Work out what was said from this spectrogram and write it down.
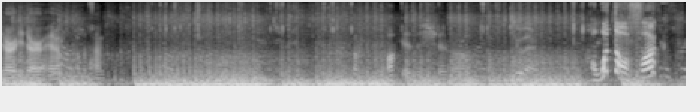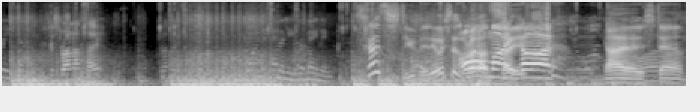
He's hurt, he's hurt. I hit him a couple times. What the fuck is this shit, bro? Two there. Oh, what the fuck? Just run on site. Run on site. One enemy remaining. This guy's stupid. He always says run Oh on my god. Nice, damn.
